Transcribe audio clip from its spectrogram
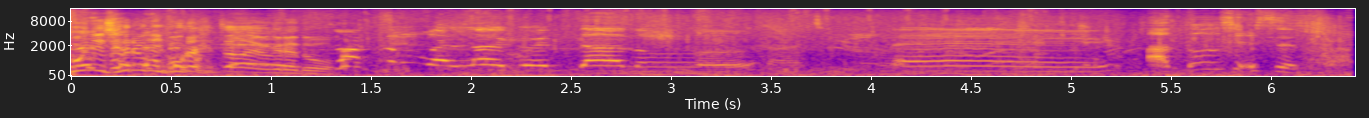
본인 체력은 보라 했잖아요 그래도 걱정 말라고 했잖아. 에이, 아, 또 실수했다.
